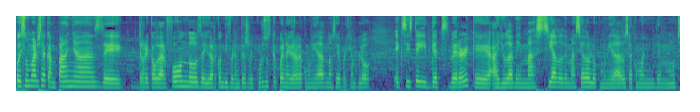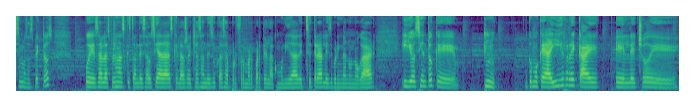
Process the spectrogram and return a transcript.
pues sumarse a campañas, de, recaudar fondos, de ayudar con diferentes recursos que pueden ayudar a la comunidad. No sé, por ejemplo, existe It Gets Better que ayuda demasiado, demasiado a la comunidad, o sea, como en muchísimos aspectos. Pues a las personas que están desahuciadas, que las rechazan de su casa por formar parte de la comunidad, etcétera, les brindan un hogar. Y yo siento que como que ahí recae el hecho de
